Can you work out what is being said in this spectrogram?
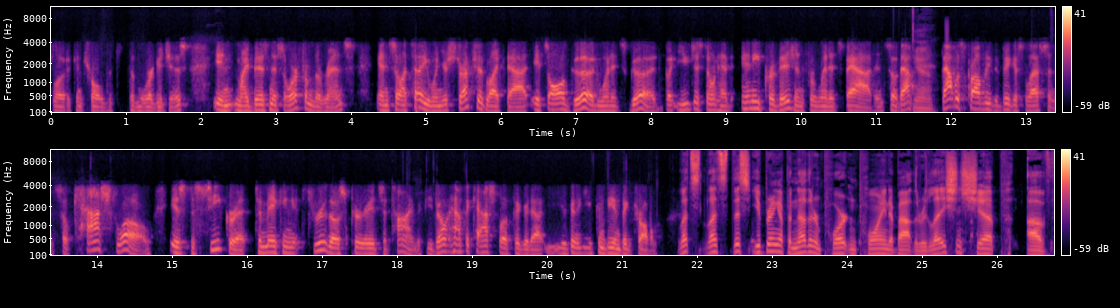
flow to control the, the mortgages in my business or from the rents. And so I tell you, when you're structured like that, it's all good when it's good, but you just don't have any provision for when it's bad. And so that yeah. that was probably the biggest lesson. So cash flow is the secret to making it through those periods of time. If you don't have the cash flow figured out, you're gonna you can be in big trouble. Let's let's this you bring up another important point about the relationship of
